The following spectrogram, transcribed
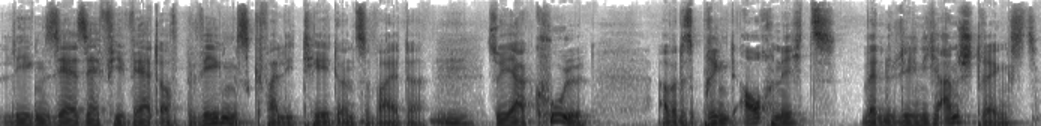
legen sehr, sehr viel Wert auf Bewegungsqualität und so weiter. Mhm. So, ja, cool. Aber das bringt auch nichts, wenn du dich nicht anstrengst.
